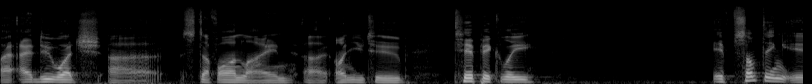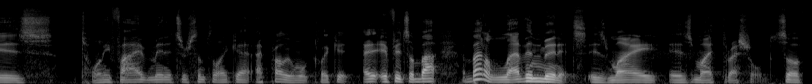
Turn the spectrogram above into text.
I, I do watch uh, stuff online uh, on YouTube. Typically, if something is 25 minutes or something like that, I probably won't click it. If it's about about 11 minutes is my is my threshold. So if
